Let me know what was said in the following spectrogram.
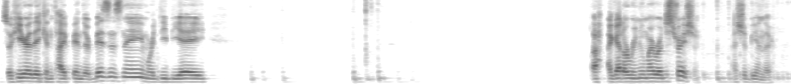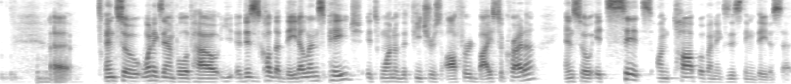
So here they can type in their business name or DBA. Ah, I got to renew my registration. I should be in there. Uh, and so one example of how you, this is called a data lens page. It's one of the features offered by Socrata. And so it sits on top of an existing data set.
